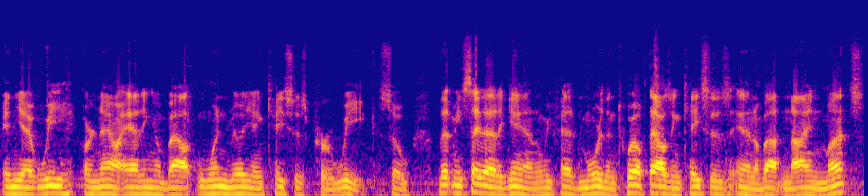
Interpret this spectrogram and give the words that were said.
and yet we are now adding about 1 million cases per week. So let me say that again, we've had more than 12,000 cases in about nine months,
